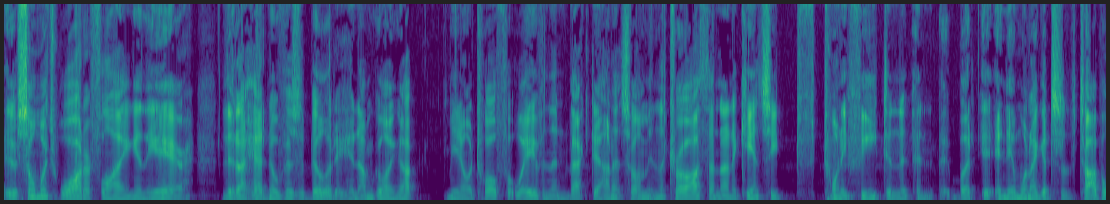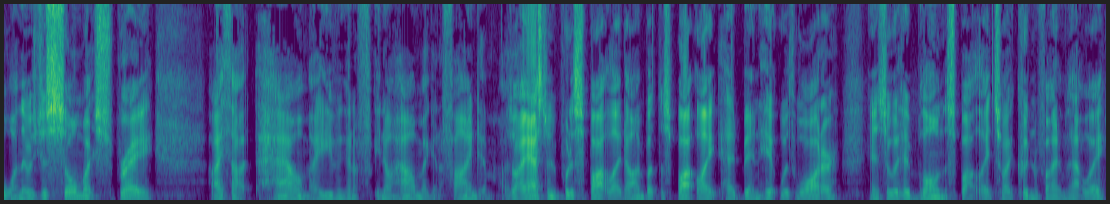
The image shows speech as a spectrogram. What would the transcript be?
there's so much water flying in the air that I had no visibility, and I'm going up. You know, a 12 foot wave, and then back down it. So I'm in the trough, and I can't see 20 feet. And and but and then when I get to the top of one, there was just so much spray. I thought, how am I even going to, you know, how am I going to find him? So I asked him to put a spotlight on, but the spotlight had been hit with water, and so it had blown the spotlight, so I couldn't find him that way.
